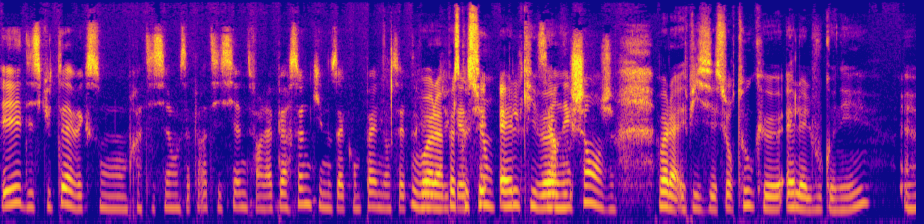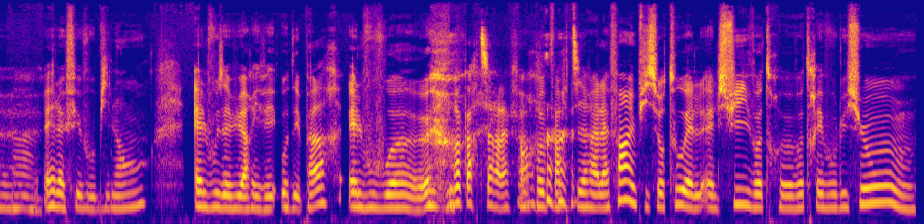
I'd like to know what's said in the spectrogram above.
Et discuter avec son praticien ou sa praticienne, enfin la personne qui nous accompagne dans cette voilà parce que c'est elle qui va c'est un échange voilà et puis c'est surtout que elle elle vous connaît euh, elle a fait vos bilans, elle vous a vu arriver au départ, elle vous voit euh, repartir à la fin, repartir à la fin, et puis surtout elle, elle suit votre votre évolution.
